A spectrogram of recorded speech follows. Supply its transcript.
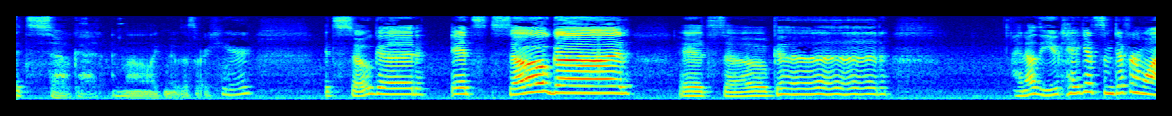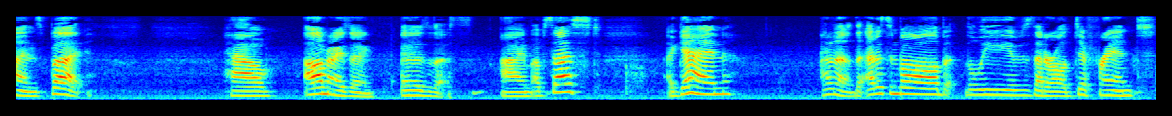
It's so good. I'm gonna like move this over here. It's so good. It's so good. It's so good. I know the UK gets some different ones, but how amazing is this? I'm obsessed. Again, I don't know, the Edison bulb, the leaves that are all different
